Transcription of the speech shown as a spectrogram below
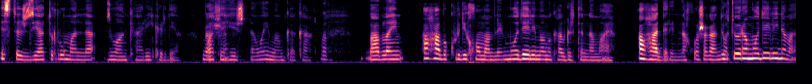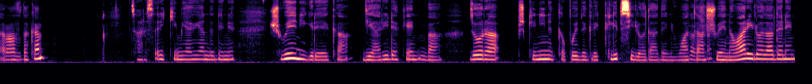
ئێستش زیاتر ڕوومان لە جوانکاری کردیا واتە هێشتنەوەی مەمکەکە با بڵین ئەها بە کوردی خۆمان بڵێن مۆدلی مەمە کاڵگرتن نەمایە ئەوها دەرێن نەخۆشەکان دکتۆرە مۆدلی نەما ڕاست دەکەن چارەسەری کیمیاویان دەدێنێ شوێنی گرەیەەکە دیاری دەکەین بە جۆرە پشکنینە کە پۆی دەگرێت کلیپسی لۆدادێنین واتە شوێنەواری لۆدادێنین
